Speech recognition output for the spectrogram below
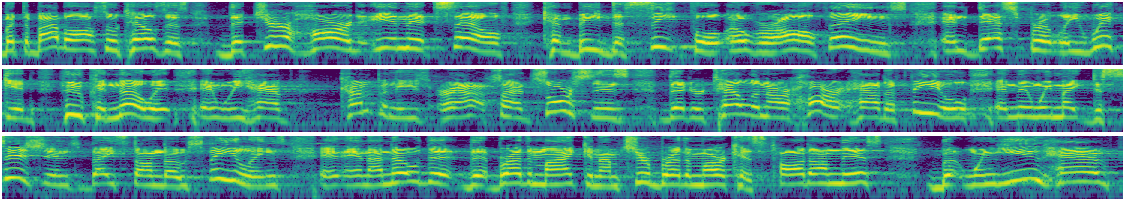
But the Bible also tells us that your heart in itself can be deceitful over all things and desperately wicked. Who can know it? And we have companies or outside sources that are telling our heart how to feel, and then we make decisions based on those feelings. And, and, I know that, that Brother Mike, and I'm sure Brother Mark has taught on this, but when you have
